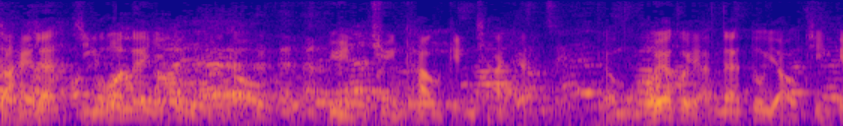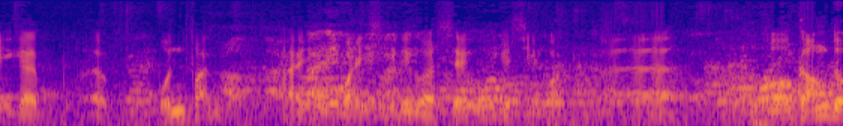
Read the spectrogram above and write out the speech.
但係咧治安咧亦都唔能夠完全靠警察嘅。咁每一個人咧都有自己嘅誒、本分，係維持呢個社會嘅治安。我感到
